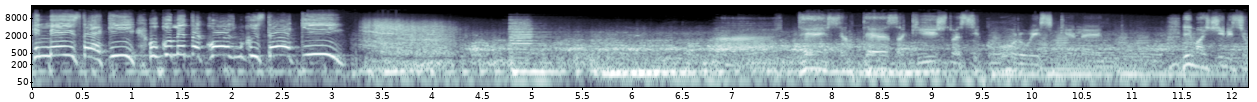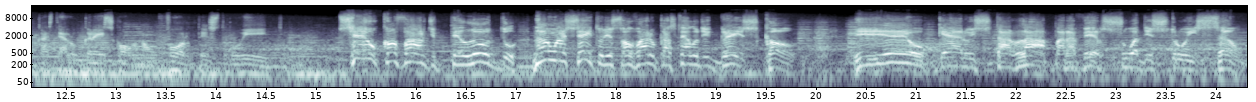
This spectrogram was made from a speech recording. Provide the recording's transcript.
He-Man está aqui! O cometa cósmico está aqui! Ah, tem certeza que isto é seguro, esqueleto? Imagine se o castelo Grayskull não for destruído. Seu covarde peludo! Não há jeito de salvar o castelo de Grayskull. E eu quero estar lá para ver sua destruição.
